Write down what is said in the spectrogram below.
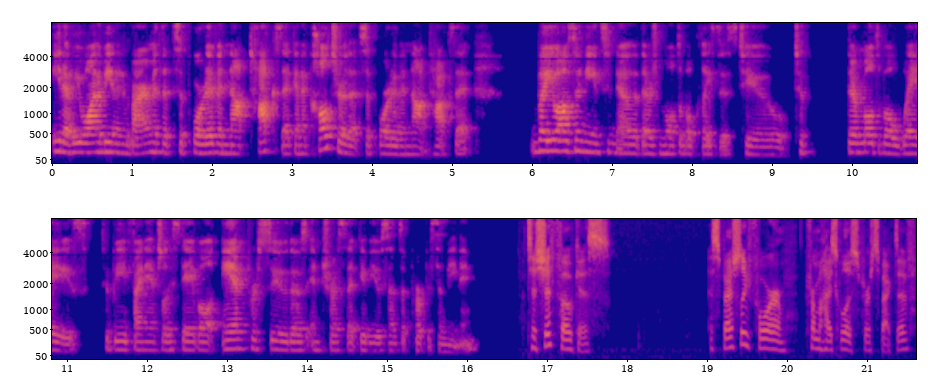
you know, you want to be in an environment that's supportive and not toxic and a culture that's supportive and not toxic. But you also need to know that there's multiple places to, to, there are multiple ways to be financially stable and pursue those interests that give you a sense of purpose and meaning. To shift focus, especially for from a high schooler's perspective,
